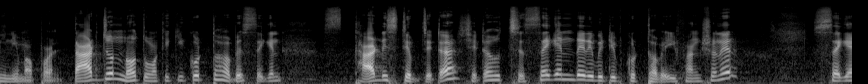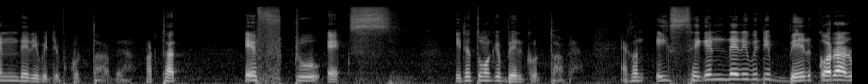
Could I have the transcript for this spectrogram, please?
মিনিমা পয়েন্ট তার জন্য তোমাকে কি করতে হবে? সেকেন্ড থার্ড স্টেপ যেটা, সেটা হচ্ছে সেকেন্ড ডেরিভেটিভ করতে হবে। এই ফাংশনের সেকেন্ড ডেরিভেটিভ করতে হবে। অর্থাৎ এফ টু এক্স এটা তোমাকে বের করতে হবে। এখন এই সেকেন্ড ডেরিভেটিভ বের করার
